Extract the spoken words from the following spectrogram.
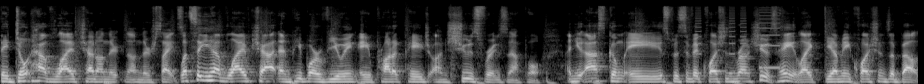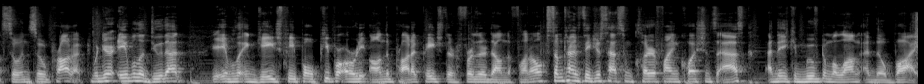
they don't have live chat on their on their sites. Let's say you have live chat and people are viewing a product page on shoes, for example, and you ask them a specific question around shoes. Hey, like, do you have any questions about so and so product? When you're able to do that, you're able to engage people. People are already on the product page, they're further down the funnel. Sometimes they just have some clarifying questions to ask, and then you can move them along and they'll buy.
